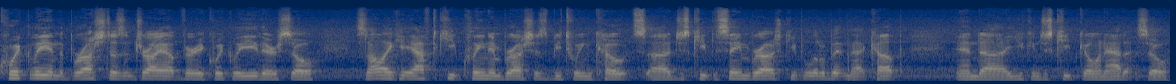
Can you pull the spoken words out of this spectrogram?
quickly and the brush doesn't dry up very quickly either. So it's not like you have to keep cleaning brushes between coats. Uh, just keep the same brush, keep a little bit in that cup and uh, you can just keep going at it. So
